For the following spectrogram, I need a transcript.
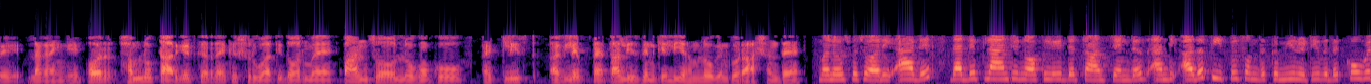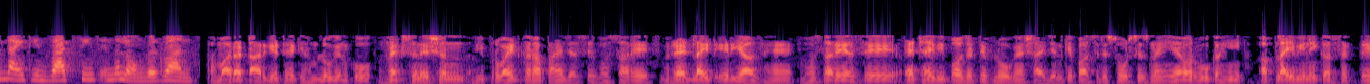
पे लगाएंगे और हम लोग टारगेट कर रहे हैं कि शुरुआती दौर में 500 लोगों को एटलीस्ट अगले 45 दिन के लिए हम लोग इनको राशन दें Manoj Pachauri added that they plan to inoculate the transgenders and the other people from the community with the COVID-19 vaccines in the longer run. हमारा टारगेट है कि हम लोग इनको वैक्सीनेशन भी प्रोवाइड करा पाए जैसे बहुत सारे रेड लाइट एरियाज़ हैं बहुत सारे ऐसे एचआईवी पॉजिटिव लोग हैं शायद जिनके पास रिसोर्सेज नहीं है और वो कहीं अप्लाई भी नहीं कर सकते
